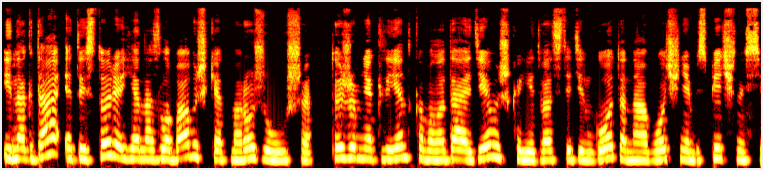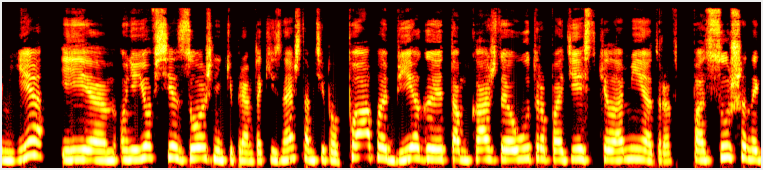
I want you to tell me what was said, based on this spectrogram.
Иногда эта история я на зло бабушке отморожу уши. Тоже у меня клиентка, молодая девушка, ей 21 год, она в очень обеспеченной семье, и эм, у нее все зожники прям такие, знаешь, там типа папа бегает там каждое утро по 10 километров, подсушенный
